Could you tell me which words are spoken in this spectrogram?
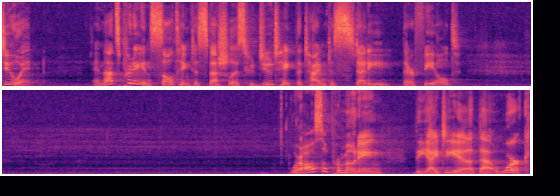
do it. And that's pretty insulting to specialists who do take the time to study their field. We're also promoting the idea that work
